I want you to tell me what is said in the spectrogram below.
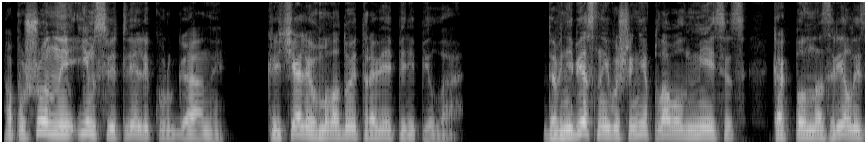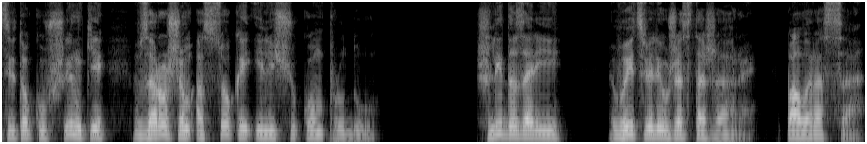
Опушенные им светлели курганы, кричали в молодой траве перепела. Да в небесной вышине плавал месяц, как полнозрелый цветок кувшинки в заросшем осокой или щуком пруду. Шли до зари, выцвели уже стажары, пала роса.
